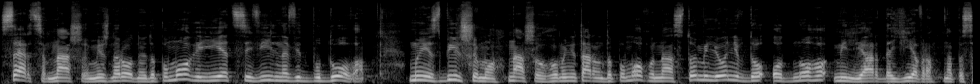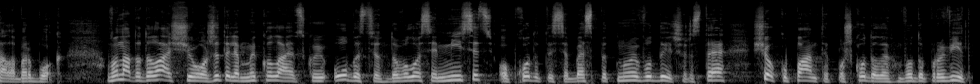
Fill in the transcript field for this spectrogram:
Серцем нашої міжнародної допомоги є цивільна відбудова. Ми збільшимо нашу гуманітарну допомогу на 100 мільйонів до 1 мільярда євро. Написала Бербок. Вона додала, що жителям Миколаївської області довелося місяць обходитися без питної води через те, що окупанти пошкодили водопровід.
